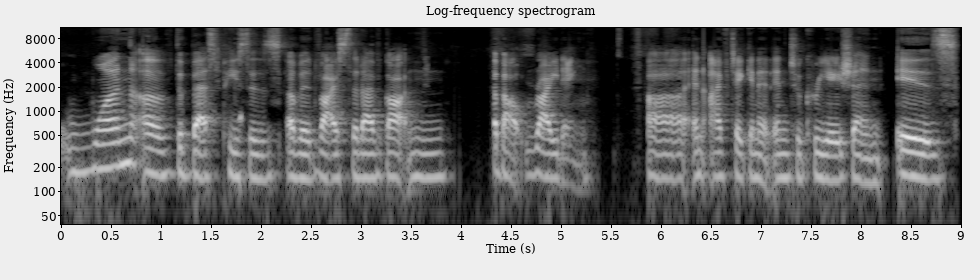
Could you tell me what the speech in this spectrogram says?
one of the best pieces of advice that i've gotten about writing uh, and i've taken it into creation is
